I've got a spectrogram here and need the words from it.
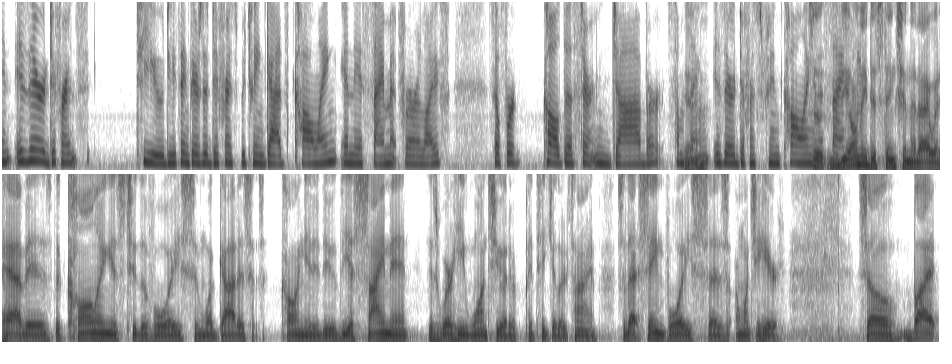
And is there a difference to you? Do you think there's a difference between God's calling and the assignment for our life? So if we're called to a certain job or something, yeah. is there a difference between calling so and assignment? The only distinction that I would have is the calling is to the voice and what God is calling you to do. The assignment is where he wants you at a particular time. So that same voice says, I want you here. So, but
